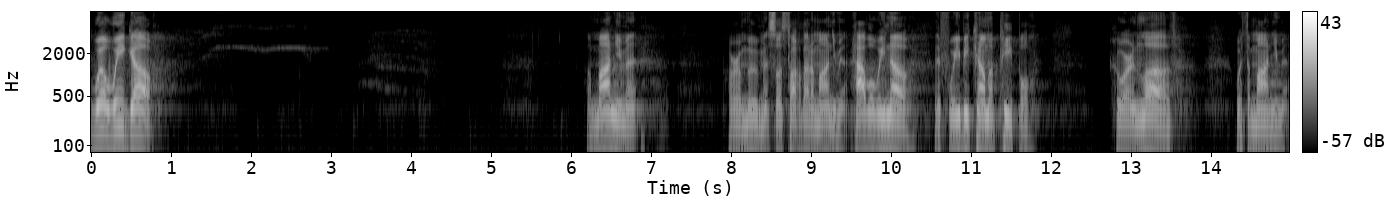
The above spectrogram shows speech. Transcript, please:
will we go? A monument or a movement. So let's talk about a monument. How will we know if we become a people who are in love with a monument?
